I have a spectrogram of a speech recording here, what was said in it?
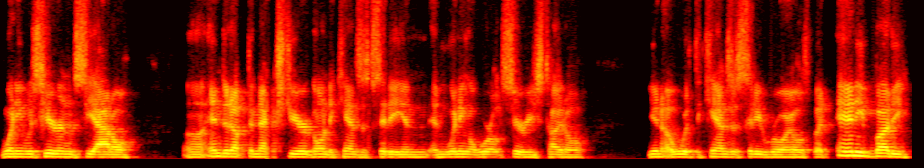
when he was here in Seattle. Uh, ended up the next year going to Kansas City and, and winning a World Series title, you know, with the Kansas City Royals. But anybody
